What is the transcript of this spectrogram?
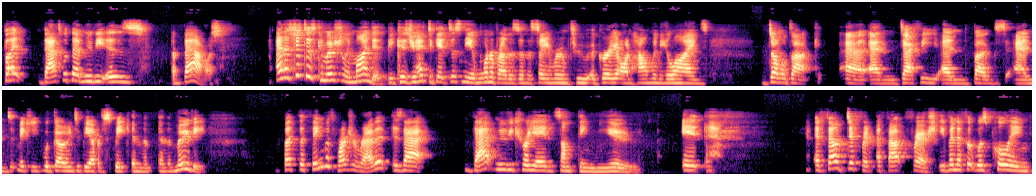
but that's what that movie is about. And it's just as commercially minded because you had to get Disney and Warner Brothers in the same room to agree on how many lines Donald Duck uh, and Daffy and Bugs and Mickey were going to be able to speak in the in the movie. But the thing with Roger Rabbit is that that movie created something new. It it felt different, it felt fresh, even if it was pulling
